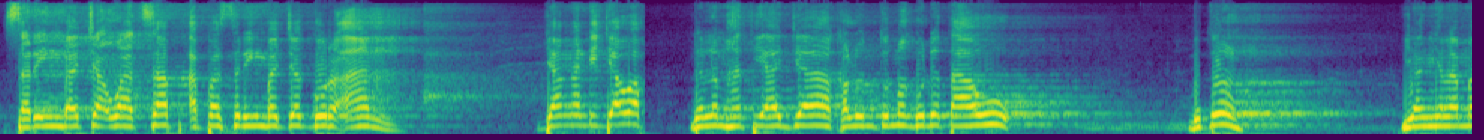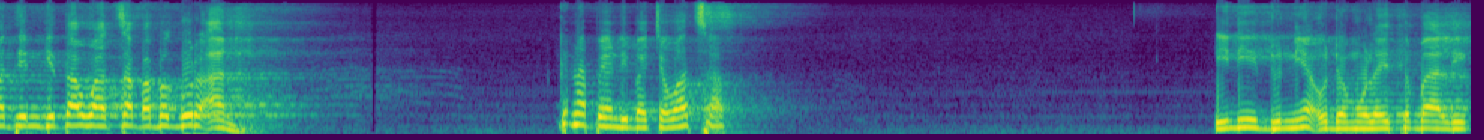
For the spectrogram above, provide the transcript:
Sering baca WhatsApp apa sering baca Quran? Jangan dijawab. Dalam hati aja kalau untuk mah udah tahu. Betul? Yang nyelamatin kita WhatsApp apa Quran? Kenapa yang dibaca WhatsApp ini dunia udah mulai terbalik.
